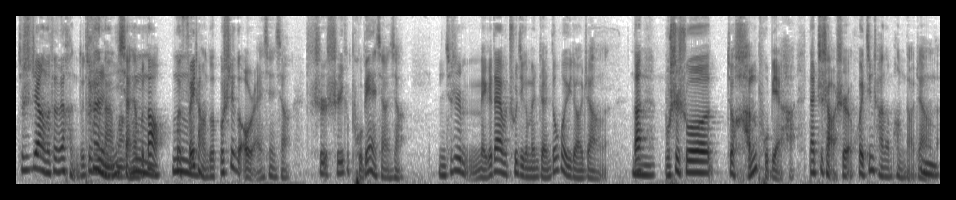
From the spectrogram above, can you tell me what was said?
就是这样的氛围很多，就是你想象不到，嗯会非常多，不是一个偶然现象，是是一个普遍现象。你就是每个大夫出几个门诊都会遇到这样的，那不是说就很普遍哈，但至少是会经常能碰到这样的，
